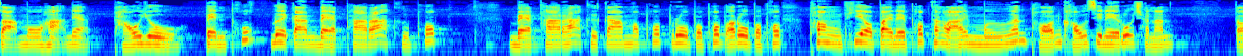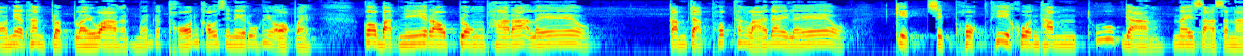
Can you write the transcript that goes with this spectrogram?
สะโมหะเนี่ย เผาอยู่เป็นทุกข์ด้วยการแบกภาระคือพบ แบกภาระคือการมาพบรูปประพบอรูปประพบท่องเที่ยวไปในพบทั้งหลายเหมือนถอนเขาสิเนรุฉะนั้น ตอนเนี้ยท่านปลดปล่อยวางเหมือนกับถอนเขาสิเนรุให้ออกไป ก็บัดนี้เราปลงภาระแล้วกำจัดภพทั้งหลายได้แล้ว กิจสิบหกที่ควรทำทุกอย่างในศาสนา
